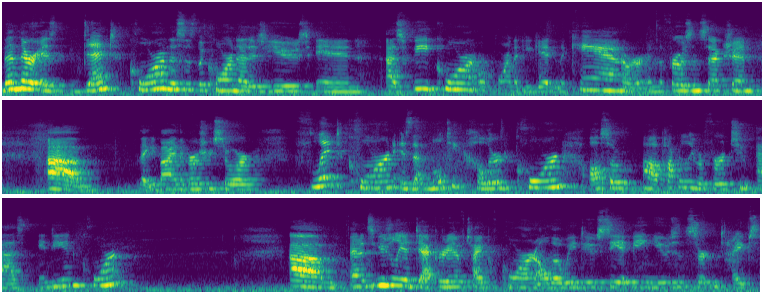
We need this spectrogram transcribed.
Then there is dent corn. This is the corn that is used in as feed corn or corn that you get in the can or in the frozen section um, that you buy in the grocery store. Flint corn is that multicolored corn, also uh, popularly referred to as Indian corn. Um, and it's usually a decorative type of corn, although we do see it being used in certain types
